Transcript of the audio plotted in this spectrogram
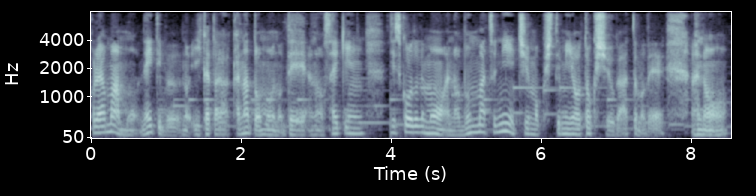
これはまあもうネイティブの言い方かなと思うので、あの、最近、ディスコードでも、あの、文末に注目してみよう特集があったので、あの、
